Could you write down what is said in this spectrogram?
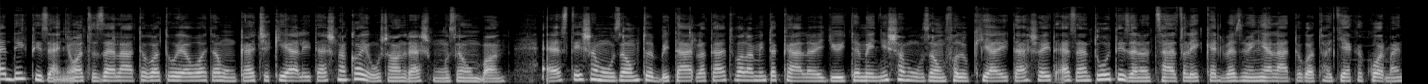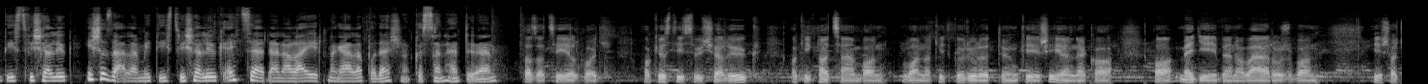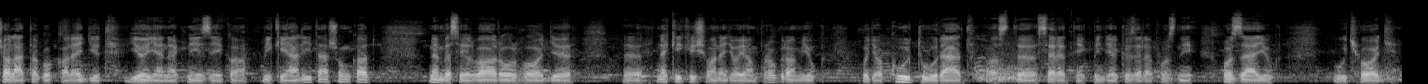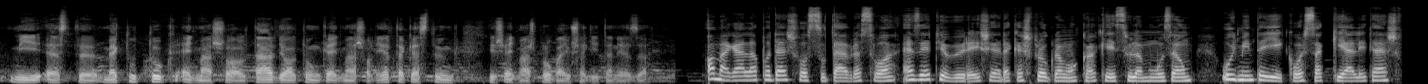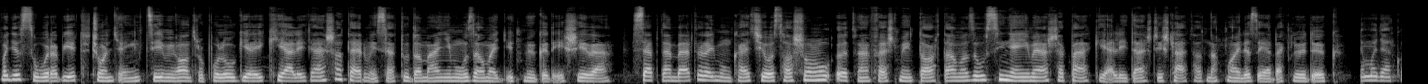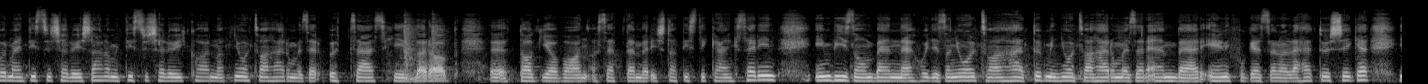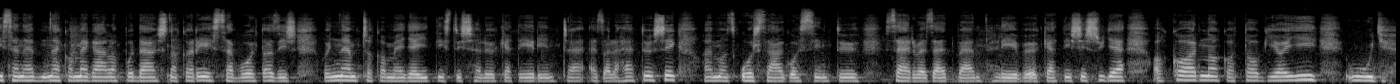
Eddig 18 ezer látogatója volt a munkácsi kiállításnak a Józsa András Múzeumban. Ezt és a múzeum többi tárlatát, valamint a Kálai gyűjtemény és a múzeum falu kiállításait ezentúl 15% kedvezménnyel látogathatják a kormány tisztviselők és az állami tisztviselők egy szerdán aláírt megállapodásnak köszönhetően. Az a cél, hogy a köztisztviselők, akik nagy számban vannak itt körülöttünk és élnek a, a megyében, a városban, és a családtagokkal együtt jöjjenek, nézzék a mi kiállításunkat. Nem beszélve arról, hogy nekik is van egy olyan programjuk, hogy a kultúrát azt szeretnék minél közelebb hozni hozzájuk, úgyhogy mi ezt megtudtuk, egymással tárgyaltunk, egymással értekeztünk, és egymást próbáljuk segíteni ezzel. A megállapodás hosszú távra szól, ezért jövőre is érdekes programokkal készül a múzeum, úgy mint a Jégkorszak kiállítás vagy a Szóra bírt Csontjaink című antropológiai kiállítás a Természettudományi Múzeum együttműködésével. Szeptembertől egy munkácsihoz hasonló 50 festményt tartalmazó színyei mersepál kiállítást is láthatnak majd az érdeklődők. A Magyar Kormány tisztviselő és állami tisztviselői karnak 83.507 darab tagja van a szeptemberi statisztikánk szerint. Én bízom benne, hogy ez a 83, több mint 83 ezer ember élni fog ezzel a lehetőséggel, hiszen ennek a megállapodásnak a része volt az is, hogy nem csak a megyei tisztviselőket érintse ez a lehetőség, hanem az országos szintű szervezetben lévőket is. És ugye a karnak a tagjai úgy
